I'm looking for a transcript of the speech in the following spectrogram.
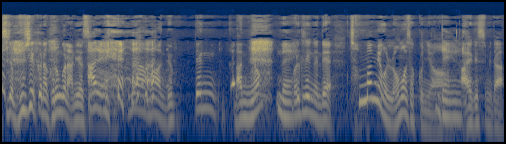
진짜 무시했거나 그런 건 아니었어요. 아, 네. 그냥 한 몇백만 명? 네. 뭐 이렇게 생겼는데 천만 명을 넘어섰군요. 네. 알겠습니다.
